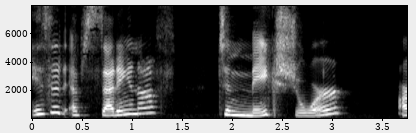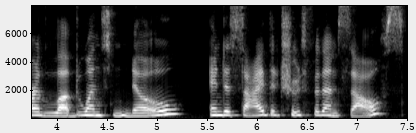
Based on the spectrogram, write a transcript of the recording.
is it upsetting enough to make sure our loved ones know and decide the truth for themselves?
